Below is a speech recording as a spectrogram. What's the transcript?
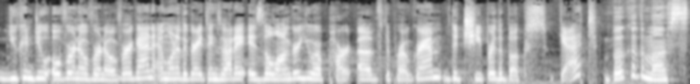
you can do over and over and over again. And one of the great things about it is the longer you are part of the program, the cheaper the books get. Book of the Month's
